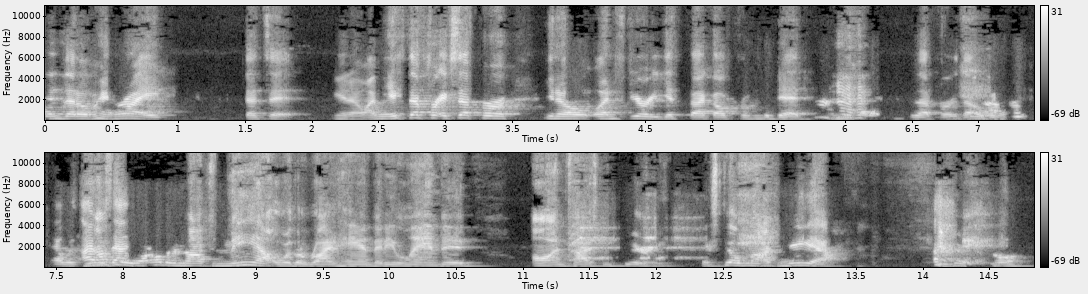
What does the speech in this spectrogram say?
Wins that overhand right. That's it. You know, I mean, except for except for you know when Fury gets back up from the dead. That for that, was, that was I was Wilder knocked me out with a right hand that he landed on Tyson Fury. It still knocked me out. So,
